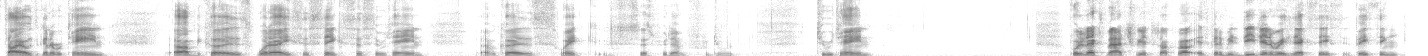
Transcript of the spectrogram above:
Styles is gonna retain um, because what I just think is to retain uh, because like just for them to to retain. For the next match we have to talk about, it's going to be the D-Generation X facing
